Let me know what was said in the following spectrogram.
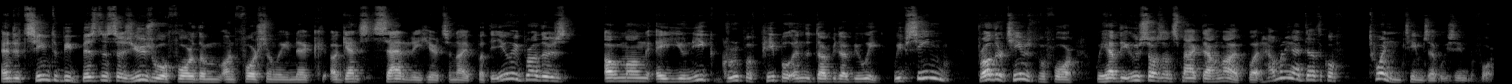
and it seemed to be business as usual for them, unfortunately, Nick, against Sanity here tonight. But the Ealy brothers, among a unique group of people in the WWE, we've seen brother teams before. We have the Usos on SmackDown Live, but how many identical twin teams have we seen before?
